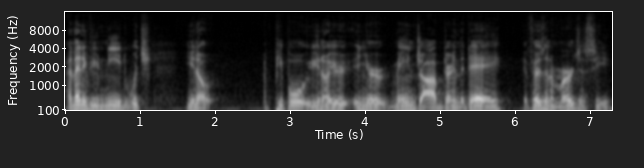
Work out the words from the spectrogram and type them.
And then if you need, which you know, people, you know, you're in your main job during the day. If there's an emergency,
